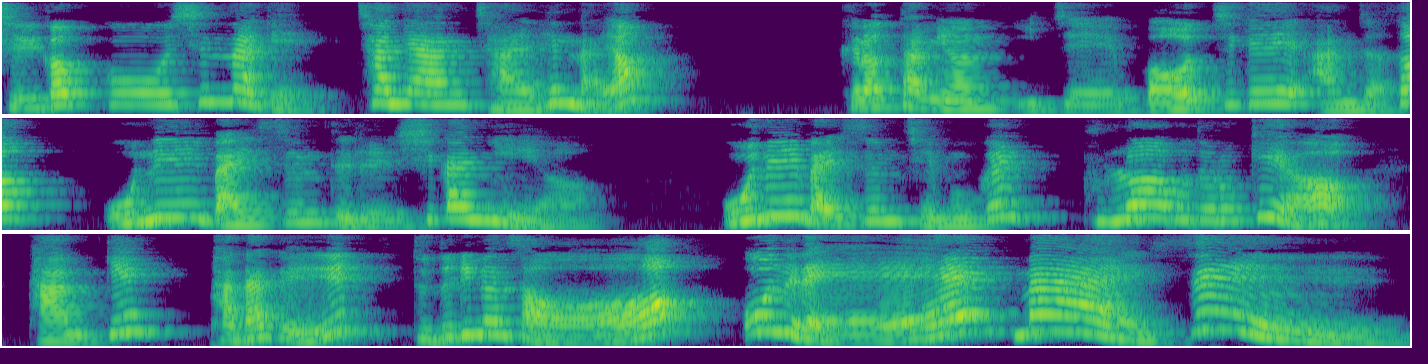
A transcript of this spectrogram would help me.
즐겁고 신나게 찬양 잘 했나요? 그렇다면 이제 멋지게 앉아서 오늘 말씀 들을 시간이에요. 오늘 말씀 제목을 불러와 보도록 해요. 다 함께 바닥을 두드리면서 오늘의 말씀!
